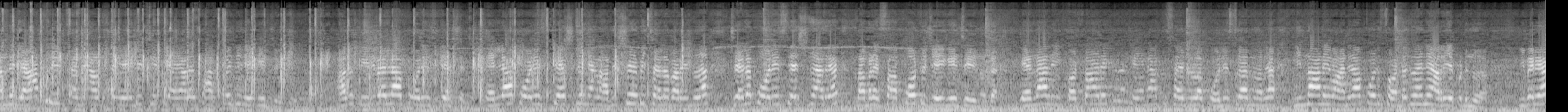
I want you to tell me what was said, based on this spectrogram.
അന്ന് രാത്രിയിൽ തന്നെ അവിടുത്തെ എ ഡി ജി പി അയാളെ സസ്പെൻഡ് ചെയ്യുകയും ചെയ്തു. അത് തിരുവല്ല പോലീസ് സ്റ്റേഷൻ. എല്ലാ പോലീസ് സ്റ്റേഷനും ഞങ്ങൾ അധിക്ഷേപിച്ചല്ല പറയുന്നത്. ചില പോലീസ് സ്റ്റേഷനുകാർ നമ്മളെ സപ്പോർട്ട് ചെയ്യുകയും ചെയ്യുന്നുണ്ട്. എന്നാൽ ഈ കൊട്ടാരക്കര കേനാത്ത് സൈഡിലുള്ള പോലീസുകാർ എന്ന് പറഞ്ഞാൽ ഇന്നാണ് ഈ വനിതാ പോലീസ് ഉണ്ടെന്ന് തന്നെ അറിയപ്പെടുന്നത്. ഇവരെ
